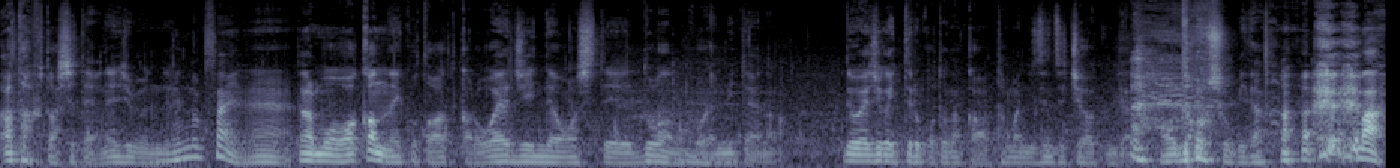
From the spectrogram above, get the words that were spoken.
あたふたしてたよね自分で。だめんどくさいね。からもう分かんないことあったから親父に電話してどうなのこれ？みたいなで親父が言ってることなんかたまに全然違うみたいなあどうしようみたいな。まあ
